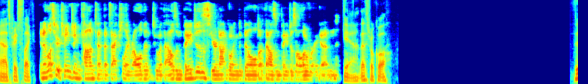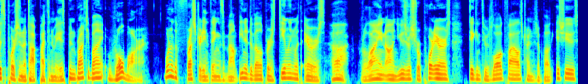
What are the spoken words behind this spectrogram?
Yeah, that's pretty slick. And unless you're changing content that's actually relevant to a thousand pages, you're not going to build a thousand pages all over again. Yeah, that's real cool. This portion of Talk Python to Me has been brought to you by Rollbar. One of the frustrating things about being a developer is dealing with errors. Ugh, relying on users to report errors, digging through log files, trying to debug issues,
